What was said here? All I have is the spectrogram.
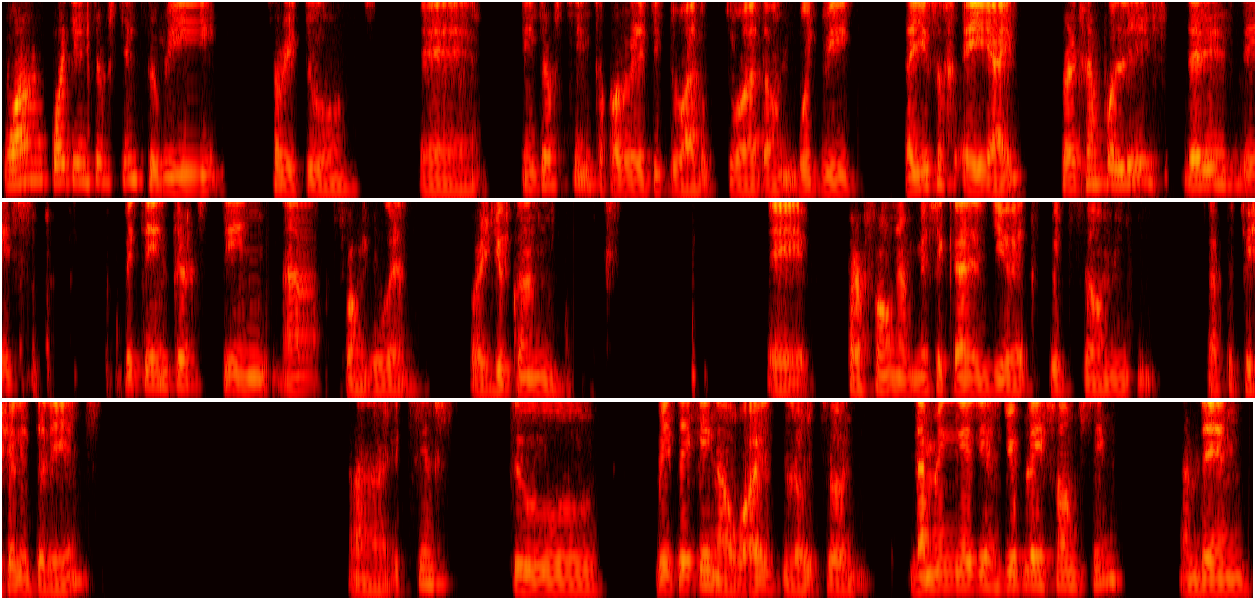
one quite interesting to be, sorry, to uh, interesting capability to add to add on would be the use of AI. For example, this there is this pretty interesting app from Google where you can uh, perform a musical duet with some artificial intelligence. Uh, it seems to be taking a while to load. So the main idea is you play something and then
